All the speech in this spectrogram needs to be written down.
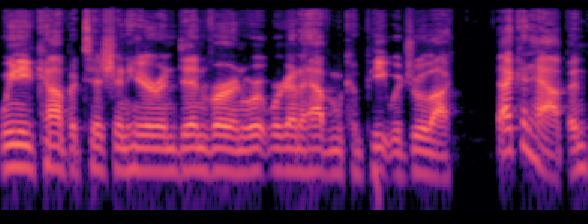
we need competition here in Denver, and we're, we're going to have them compete with Drew Lock. That could happen,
